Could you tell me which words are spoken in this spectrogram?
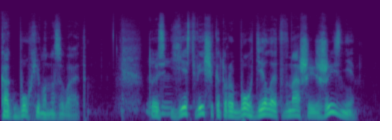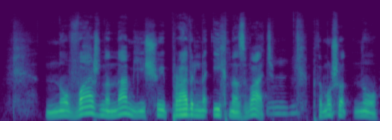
как Бог его называет. То mm-hmm. есть есть вещи, которые Бог делает в нашей жизни, но важно нам еще и правильно их назвать, mm-hmm. потому что, ну,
